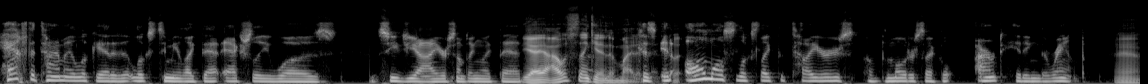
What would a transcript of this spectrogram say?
half the time I look at it, it looks to me like that actually was CGI or something like that. Yeah, yeah. I was thinking it might because it but- almost looks like the tires of the motorcycle aren't hitting the ramp. yeah.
